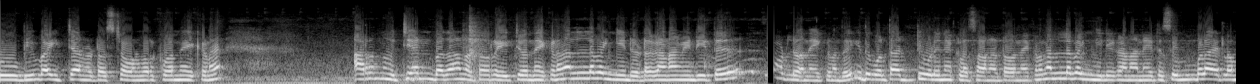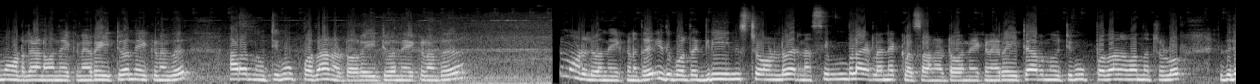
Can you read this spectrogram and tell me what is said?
റൂബിയും വൈറ്റ് ആണ് കേട്ടോ സ്റ്റോൺ വർക്ക് വന്നേക്കണേ. അറുന്നൂറ്റി അൻപതാണ് കേട്ടോ റേറ്റ് വന്നേക്കണത്. നല്ല ഭംഗിയുണ്ട് കേട്ടോ കാണാൻ വേണ്ടിയിട്ട്. മോഡൽ വന്നേക്കണത്. ഇതുപോലത്തെ അടിപൊളി നെക്ലസ് ആണ് കേട്ടോ വന്നേക്കണത്. നല്ല ഭംഗിയിൽ കാണാനായിട്ട് സിമ്പിൾ ആയിട്ടുള്ള മോഡലാണ് വന്നേക്കണത് റേറ്റ് വന്നേക്കണത് അറുന്നൂറ്റി മുപ്പതാണ് കേട്ടോ റേറ്റ് വന്നേക്കണത്. മോഡൽ വന്നേക്കണത്. ഇതുപോലത്തെ ഗ്രീൻ സ്റ്റോണിൽ വരുന്ന സിമ്പിൾ ആയിട്ടുള്ള നെക്ലസ് ആണ് കേട്ടോ വന്നേക്കണത്. റേറ്റ് അറുന്നൂറ്റി മുപ്പതാണ് വന്നിട്ടുള്ളൂ. ഇതിൽ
